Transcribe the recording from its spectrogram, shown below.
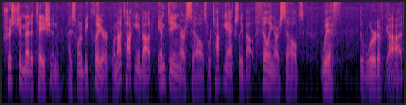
Christian meditation, I just want to be clear, we're not talking about emptying ourselves, we're talking actually about filling ourselves with the Word of God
